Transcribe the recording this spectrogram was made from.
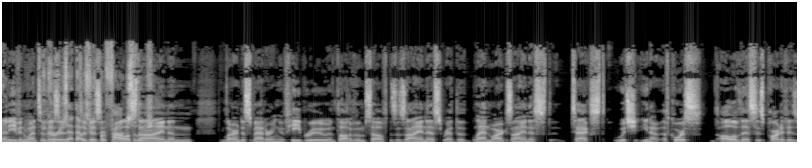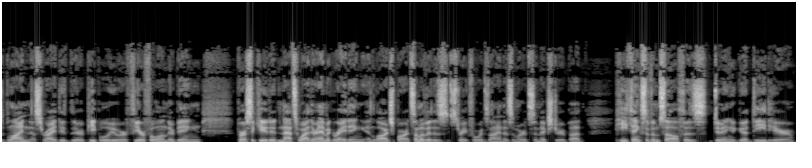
and even went to visit, that. That to was visit Palestine and learned a smattering of Hebrew and thought of himself as a Zionist, read the landmark Zionist text, which, you know, of course, all of this is part of his blindness, right? There are people who are fearful and they're being persecuted and that's why they're emigrating in large part. Some of it is straightforward Zionism or it's a mixture, but he thinks of himself as doing a good deed here.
